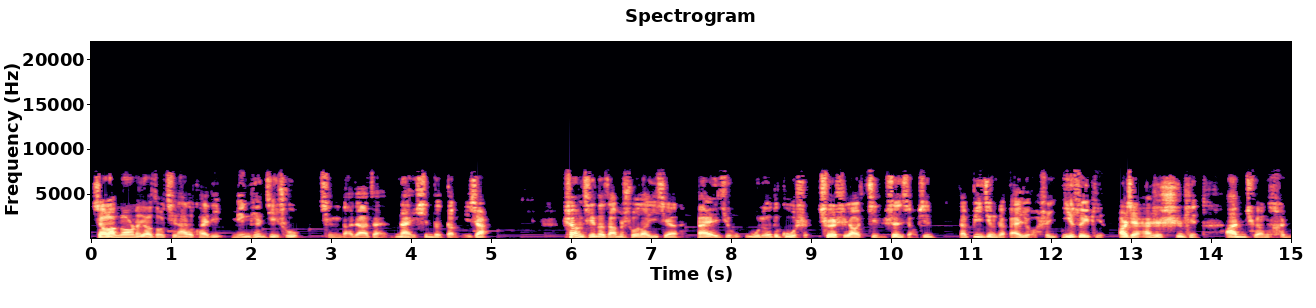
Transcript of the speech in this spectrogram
小狼羔呢要走其他的快递，明天寄出，请大家再耐心的等一下。上期呢，咱们说到一些白酒物流的故事，确实要谨慎小心。那毕竟这白酒是易碎品，而且还是食品，安全很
